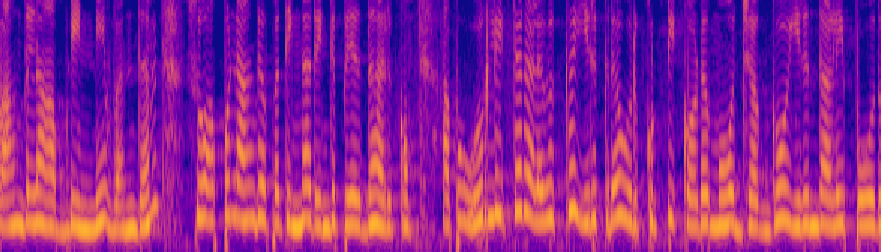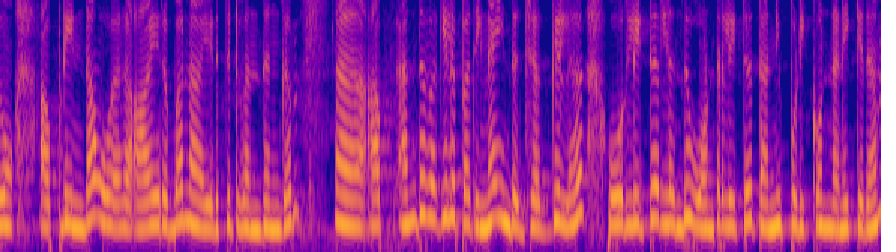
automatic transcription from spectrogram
வாங்கலாம் அப்படின்னே வந்தேன். ஸோ அப்போ நாங்கள் பார்த்திங்கன்னா ரெண்டு பேர் தான் இருக்கோம். அப்போ ஒரு லிட்டர் அளவுக்கு இருக்கிற ஒரு குட்டி குடமோ ஜக்கோ இருந்தாலே போதும் அப்படின்னு தான் ஒரு ஆயிரரூபா நான் எடுத்துகிட்டு வந்தேங்க. அப் அந்த வகையில் பார்த்திங்கன்னா இந்த ஜக்கில் ஒரு லிட்டர்லேருந்து ஒன்றரை லிட்டர் தண்ணி பிடிக்கும்னு நினைக்கிறேன்.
